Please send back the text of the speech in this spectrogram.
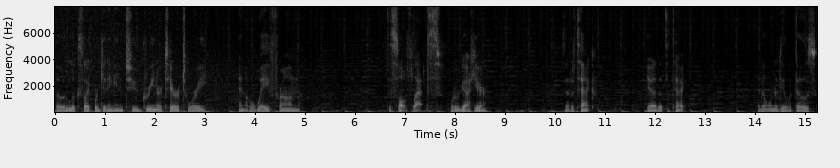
Though it looks like we're getting into greener territory and away from the salt flats. What do we got here? Is that a tech? Yeah, that's a tech. I don't want to deal with those.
